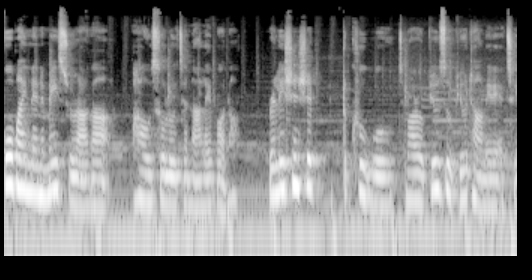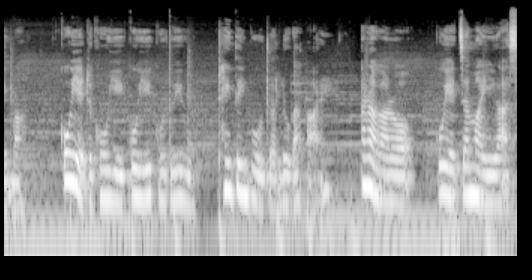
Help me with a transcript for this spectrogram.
ကိုပိုင်နယ်နိမိတ်ဆိုတာကဘာလို့ဆိုလို့ချင်တာလဲပေါ့နော် relationship တစ်ခုကိုကျမတို့ပြုစုပြောင်းထောင်နေတဲ့အချိန်မှာ ကိုယ့်ရဲ့တကိုယ်ရည်ကိုယ်ရည်ကိုယ်သွေးကိုထိမ့်သိမ့်ဖို့အတွက်လိုအပ်ပါတယ်။အဲ့ဒါကတော့ကိုယ့်ရဲ့ကျန်းမာရေးကအစ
